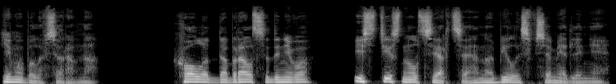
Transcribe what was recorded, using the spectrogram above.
Ему было все равно. Холод добрался до него и стиснул сердце, оно билось все медленнее.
